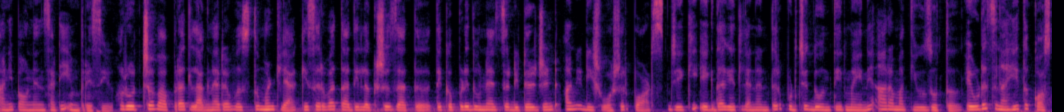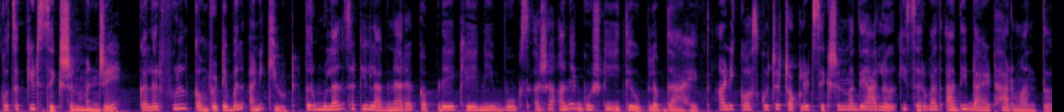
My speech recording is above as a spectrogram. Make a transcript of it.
आणि पाहुण्यांसाठी इम्प्रेसिव्ह रोजच्या वापरात लागणाऱ्या वस्तू म्हटल्या की सर्वात आधी लक्ष जातं ते कपडे धुण्याचं डिटर्जंट आणि डिशवॉशर पॉट्स जे की एकदा घेतल्यानंतर पुढचे दोन तीन महिने आरामात यूज होतं. एवढंच नाही तर कॉस्कोचं किड्स सेक्शन म्हणजे कलरफुल कम्फर्टेबल आणि क्यूट तर मुलांसाठी लागणाऱ्या कपडे खेळणी बुक्स अशा अनेक गोष्टी इथे उपलब्ध आहेत. आणि कॉस्कोच्या चॉकलेट सेक्शनमध्ये आलं की सर्वात आधी डाएट हार मानतं.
